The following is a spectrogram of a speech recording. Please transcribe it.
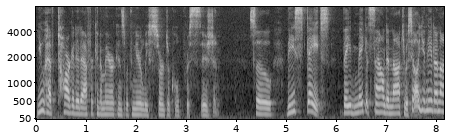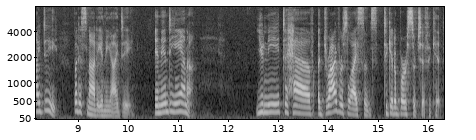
You have targeted African Americans with nearly surgical precision. So these states, they make it sound innocuous. Oh, you need an ID, but it's not any ID. In Indiana, you need to have a driver's license to get a birth certificate.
